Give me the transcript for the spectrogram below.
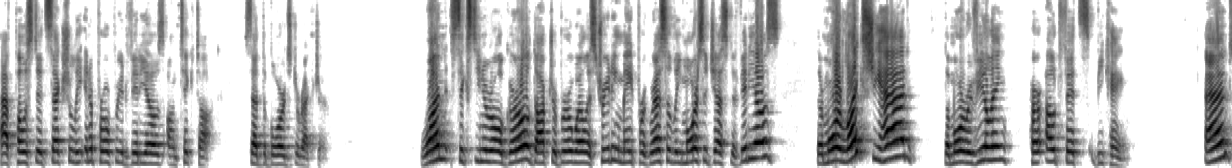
have posted sexually inappropriate videos on TikTok, said the board's director. One 16 year old girl Dr. Burwell is treating made progressively more suggestive videos. The more likes she had, the more revealing her outfits became. And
